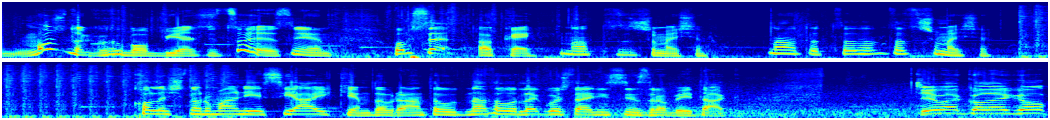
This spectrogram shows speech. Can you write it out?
można go chyba obijać, co jest, nie wiem. Chłopcze, okej, no to trzymaj się. No to, to, to trzymaj się. Koleś normalnie jest jajkiem, dobra, na, tą- na tą odległość ja nic nie zrobię i tak. Siema kolego,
